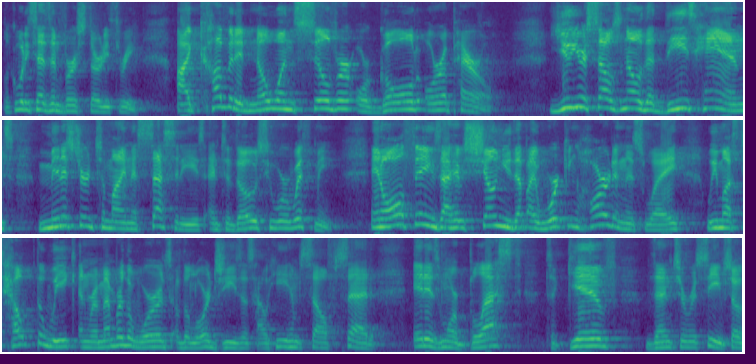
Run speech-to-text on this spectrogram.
Look what he says in verse 33 I coveted no one's silver or gold or apparel. You yourselves know that these hands ministered to my necessities and to those who were with me. In all things, I have shown you that by working hard in this way, we must help the weak and remember the words of the Lord Jesus, how he himself said, It is more blessed to give than to receive. So,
